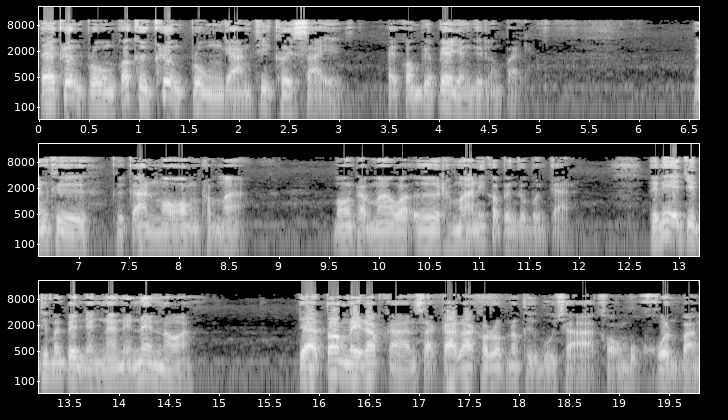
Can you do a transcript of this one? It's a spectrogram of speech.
แต่เครื่องปรุงก็คือเครื่องปรุงอย่างที่เคยใส่ ของเปรี้ยวๆอย่างอื่นลงไป นั่นคือคือการมองธรรมะ มองธรรมะว่าเออธรรมะนี่ก็เป็นกระบวนการ ทีนี้ไอ้จิตที่มันเป็นอย่างนั้นเนี่ยแน่นอน จะต้องได้รับการสักการะเคารพนับถือบูชาของบุคคลบาง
